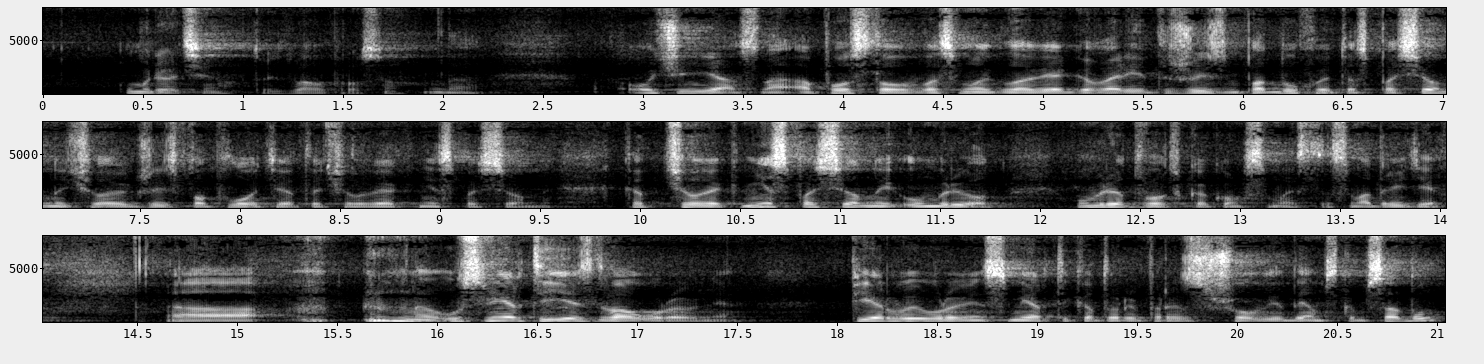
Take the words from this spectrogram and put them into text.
– умрете. То есть два вопроса. Да. Очень ясно. Апостол в 8 главе говорит, жизнь по духу – это спасенный человек, жизнь по плоти – это человек не спасенный. Когда человек не спасенный умрет, умрет вот в каком смысле. Смотрите, а, у смерти есть два уровня. Первый уровень смерти, который произошел в Едемском саду,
